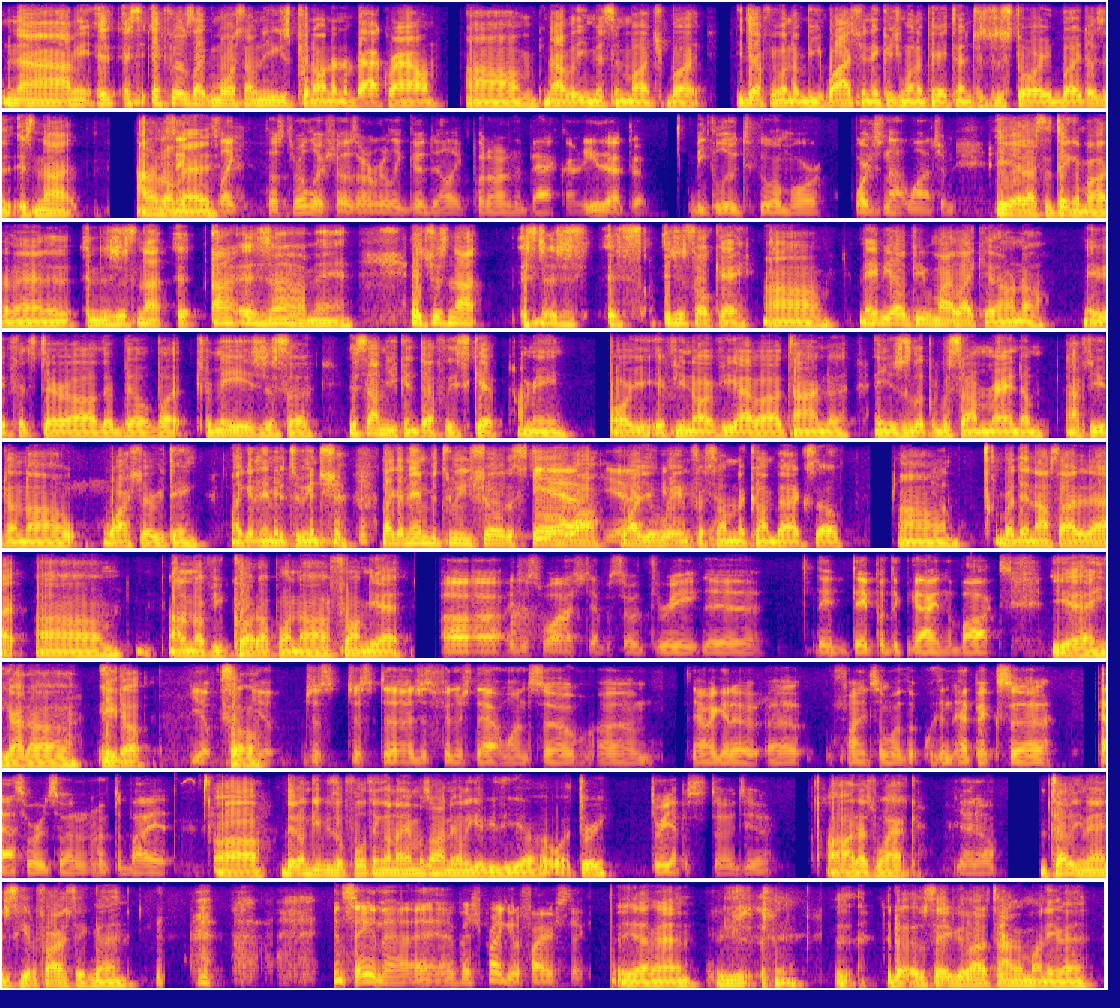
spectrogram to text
Nah, I mean it, it feels like more something you just put on in the background. Um, not really missing much, but you definitely want to be watching it because you want to pay attention to the story. But it doesn't. It's not. I don't know, man. It's- Like those thriller shows aren't really good to like put on in the background. You either have to be glued to them or or just not watch them. Yeah, that's the thing about it, man. And, and it's just not. It, uh, it's oh man, it's just not. It's just it's it's just okay. Um, maybe other people might like it. I don't know. Maybe it fits their uh their bill, but for me, it's just a it's something you can definitely skip. I mean, or you, if you know if you have uh, time to and you're just looking for something random after you done uh watched everything, like an in between sh- like an in between show to stall Yeah, while yeah, while you're waiting for yeah. something to come back. So, um, but then outside of that, um, I don't know if you caught up on uh from yet. Uh, I just watched episode three. The they they put the guy in the box. Yeah, he got uh ate up. Yep. So Yep. Just just uh just finished that one. So um now I gotta uh find someone with with an Epix uh password so I don't have to buy it. uh they don't give you the full thing on Amazon. They only give you the uh what three? Three episodes. Yeah. Oh, that's whack. Yeah, I know. I'm telling you, man, just get a fire stick, man. Been saying that. I, I should probably get a fire stick. Yeah, man. It'll, it'll save you a lot of time and money, man.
